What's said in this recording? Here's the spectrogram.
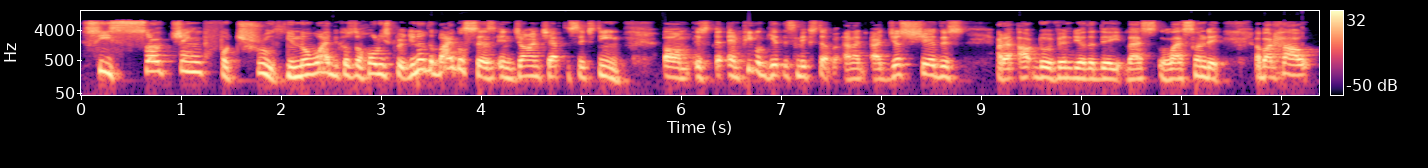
She's searching for truth. You know why? Because the Holy Spirit. You know, the Bible says in John chapter 16, um, and people get this mixed up. And I, I, just shared this at an outdoor event the other day, last last Sunday, about how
